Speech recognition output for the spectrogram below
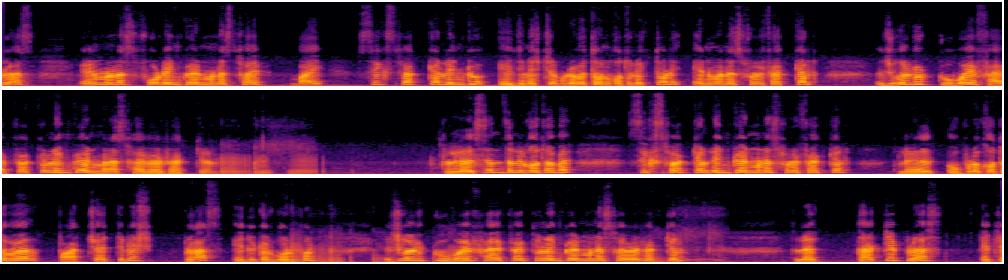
plus N minus four into N minus five by six factor into এই জিনিসটার পরিবর্তে তখন কত লিখতে পারি? N minus four factor equal to two by five factor into N minus ফাইভের ফ্যাক্টর তাহলে এলসিএম তাহলে কত হবে? Six factor into N minus four factor তাহলে এল ওপরে কত হবে? পাঁচ, ছয়, তিরিশ প্লাস এই দুটোর গুণফল। Equal to by five factor into N minus ফাইভের ফ্যাক্টর তাহলে থার্টি প্লাস এটা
